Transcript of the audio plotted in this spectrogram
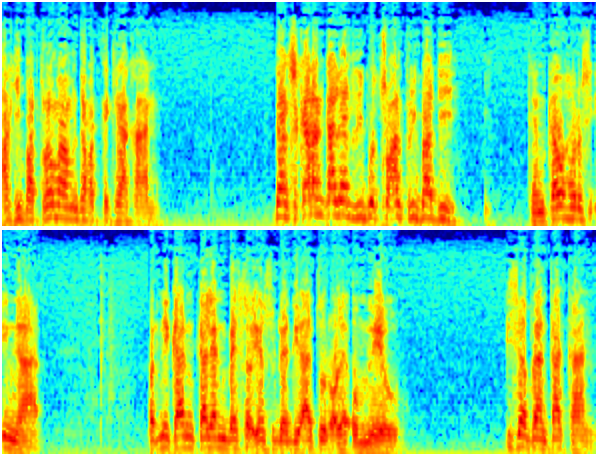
akibat Roma mendapat kecelakaan. Dan sekarang kalian ribut soal pribadi. Dan kau harus ingat, pernikahan kalian besok yang sudah diatur oleh Om Leo bisa berantakan.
